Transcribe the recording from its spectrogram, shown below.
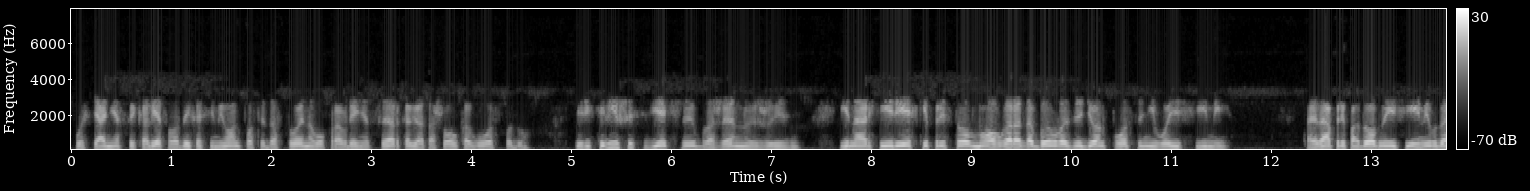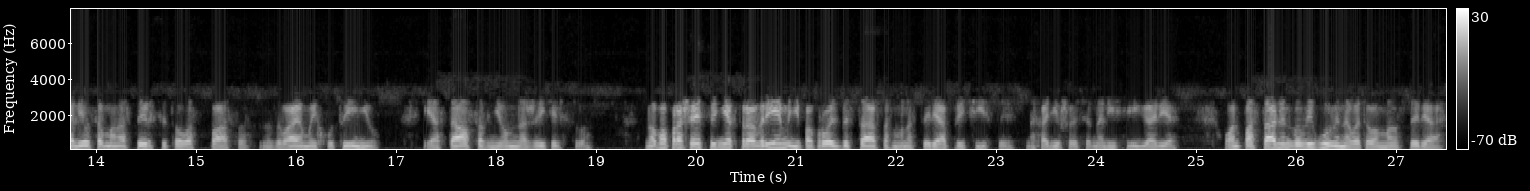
Спустя несколько лет владыка Симеон после достойного управления церковью отошел ко Господу, переселившись в вечную блаженную жизнь, и на архиерейский престол Новгорода был возведен после него Ефимий. Тогда преподобный Ефимий удалился в монастырь святого Спаса, называемый Хутынью, и остался в нем на жительство. Но по прошествии некоторого времени, по просьбе старцев монастыря Пречистой, находившегося на Лисии горе, он поставлен был игуменом этого монастыря,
